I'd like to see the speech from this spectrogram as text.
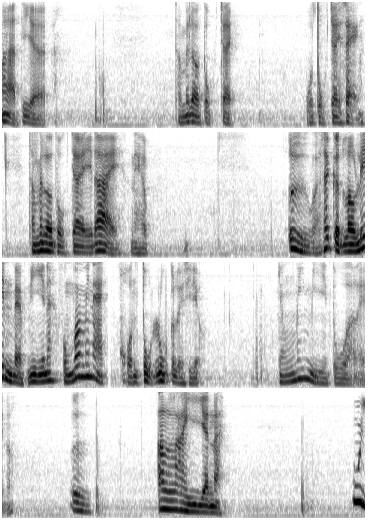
มารถที่จะทำให้เราตกใจ โอ้ตกใจแสงทำให้เราตกใจได้นะครับ เออว่ะถ้าเกิดเราเล่นแบบนี้นะ ผมว่าไม่น่าขนตูดลูกกันเลยทีเดียว ยังไม่มีตัวอะไรเนาะเออ อะไรอะนะอุ้ย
